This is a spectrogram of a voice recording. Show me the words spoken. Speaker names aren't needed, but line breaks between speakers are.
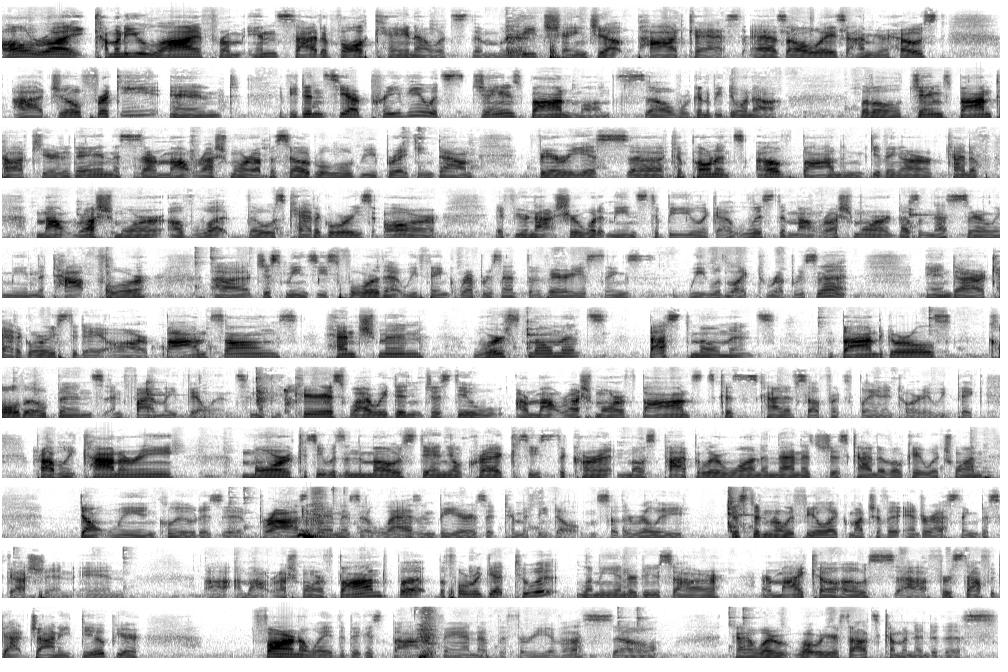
All right, coming to you live from inside a volcano. It's the Movie Change Up podcast. As always, I'm your host, uh, Joe Fricky, and if you didn't see our preview, it's James Bond month, so we're going to be doing a little James Bond talk here today, and this is our Mount Rushmore episode where we'll be breaking down various uh, components of Bond and giving our kind of Mount Rushmore of what those categories are. If you're not sure what it means to be like a list of Mount Rushmore, it doesn't necessarily mean the top four. Uh, it just means these four that we think represent the various things we would like to represent. And our categories today are Bond songs, henchmen, worst moments, best moments, Bond girls, cold opens, and finally villains. And if you're curious why we didn't just do our Mount Rushmore of Bonds, it's because it's kind of self-explanatory. We'd pick probably Connery, Moore because he was in the most, Daniel Craig because he's the current and most popular one, and then it's just kind of okay, which one don't we include? Is it Brosnan? is it Lazenby? Or is it Timothy Dalton? So there really just didn't really feel like much of an interesting discussion in uh, a Mount Rushmore of Bond. But before we get to it, let me introduce our or my co-hosts. Uh, first off, we got Johnny Dupe. You're far and away the biggest Bond fan of the three of us. So, kind of what what were your thoughts coming into this?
